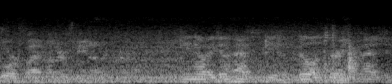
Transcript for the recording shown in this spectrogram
four or five hundred feet underground. You know, you don't have to be a military tragic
